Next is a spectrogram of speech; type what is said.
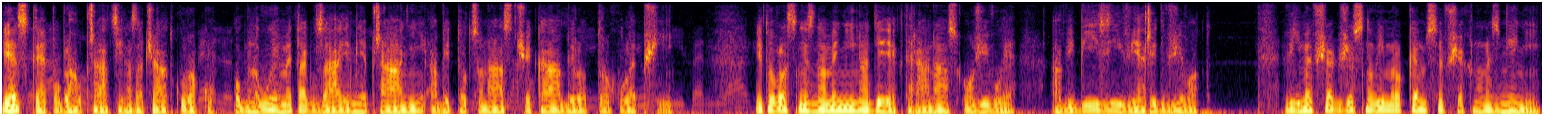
Je hezké poblahopřát si na začátku roku. Obnovujeme tak vzájemně přání, aby to, co nás čeká, bylo trochu lepší. Je to vlastně znamení naděje, která nás oživuje a vybízí věřit v život. Víme však, že s novým rokem se všechno nezmění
